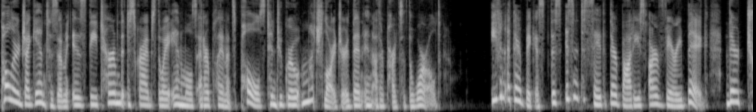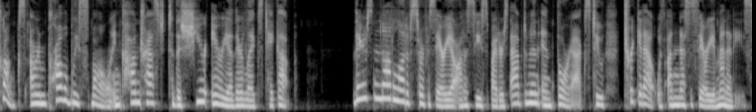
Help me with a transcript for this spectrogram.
Polar gigantism is the term that describes the way animals at our planet's poles tend to grow much larger than in other parts of the world. Even at their biggest, this isn't to say that their bodies are very big. Their trunks are improbably small in contrast to the sheer area their legs take up. There's not a lot of surface area on a sea spider's abdomen and thorax to trick it out with unnecessary amenities.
